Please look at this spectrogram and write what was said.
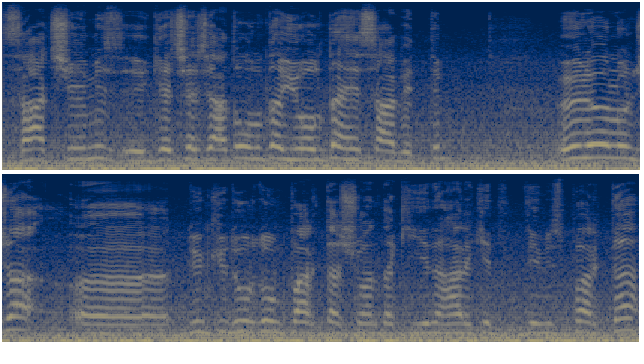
saat şeyimiz e, geçecekti. Onu da yolda hesap ettim. Öyle olunca e, dünkü durduğum parkta şu andaki yeni hareket ettiğimiz parkta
